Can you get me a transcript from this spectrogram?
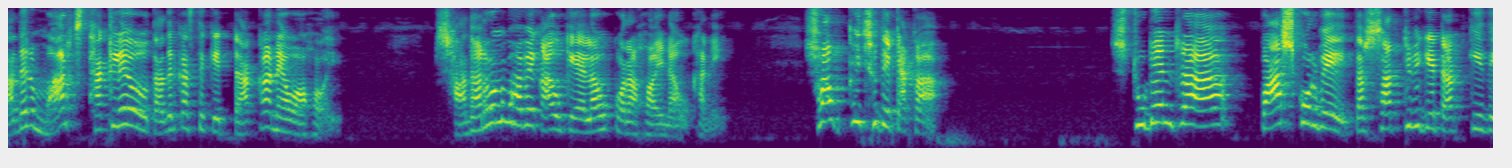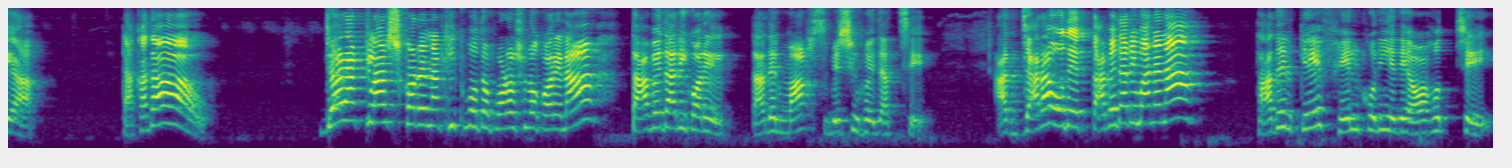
তাদের মার্কস থাকলেও তাদের কাছ থেকে টাকা নেওয়া হয়। সাধারণভাবে কাউকে অ্যালাউ করা হয় না ওখানে। সব কিছুতে টাকা। স্টুডেন্টরা পাস করবে, তার সার্টিফিকেট আটকে দেয়া। টাকা দাও। যারা ক্লাস করে না, ঠিকমতো পড়াশোনা করে না, তাবেদারি করে। তাদের মার্কস বেশি হয়ে যাচ্ছে। আর যারা ওদের তাবেদারি মানে না, তাদেরকে ফেল করিয়ে দেওয়া হচ্ছে।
